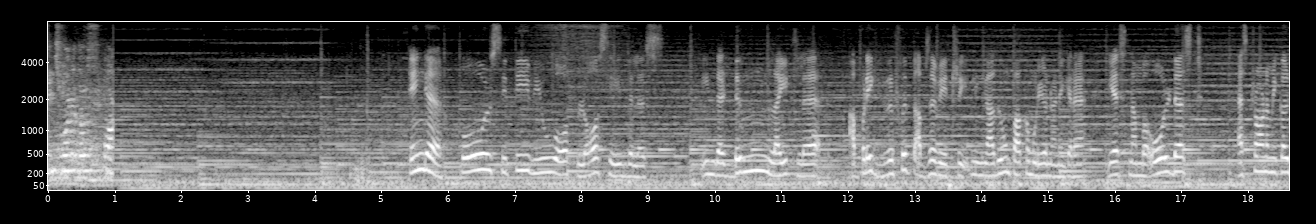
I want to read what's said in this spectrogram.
Each one of those sparks எங்க whole city view of Los Angeles இந்த டிம் லைட்டில் அப்படியே கிரிஃபித் அப்சர்வேட்ரி நீங்கள் அதுவும் பார்க்க முடியும்னு நினைக்கிறேன். எஸ் நம்ம ஓல்டஸ்ட் அஸ்ட்ரானமிக்கல்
